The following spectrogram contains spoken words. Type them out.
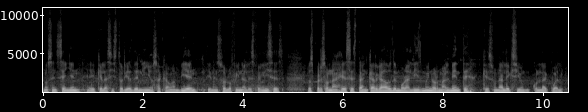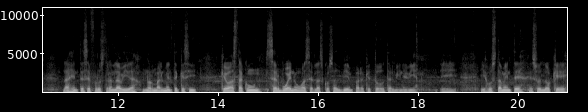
nos enseñen que las historias de niños acaban bien, tienen solo finales felices, los personajes están cargados de moralismo y normalmente, que es una lección con la cual la gente se frustra en la vida, normalmente que sí, que basta con ser bueno o hacer las cosas bien para que todo termine bien. Eh, y justamente eso es lo que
